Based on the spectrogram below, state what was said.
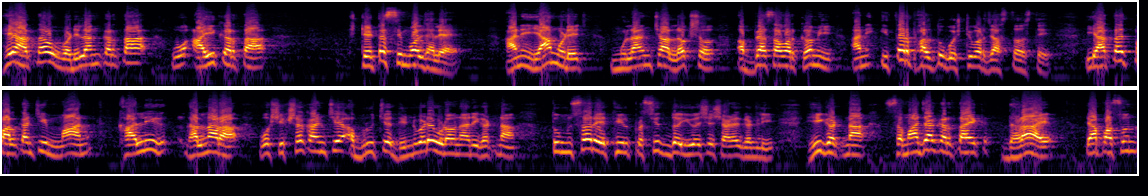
हे आता वडिलांकरता व आईकरता स्टेटस सिम्बॉल झाले आहे. आणि यामुळेच मुलांच्या लक्ष अभ्यासावर कमी आणि इतर फालतू गोष्टीवर जास्त असते. यातच पालकांची मान खाली घालणारा व शिक्षकांचे अब्रूचे धिंडवडे उडवणारी घटना तुमसर येथील प्रसिद्ध यू एस ए शाळेत घडली. ही घटना समाजाकरता एक धडा आहे. त्यापासून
